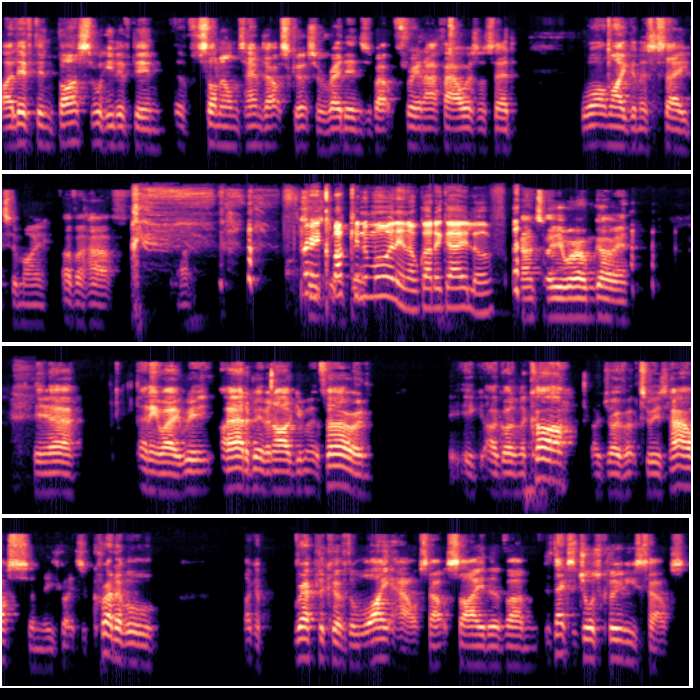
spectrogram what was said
I lived in Barnstaple. He lived in uh, Sonning on Thames, outskirts of Reading. It's about three and a half hours. I said, What am I going to say to my other half? Three o'clock in the morning. I've got to go, love. Can't tell you where I'm going. Yeah. Anyway, we I had a bit of an argument with her, and he, I got in the car. I drove up to his house, and he's got this incredible, like a replica of the White House outside of um, it's next to George Clooney's house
